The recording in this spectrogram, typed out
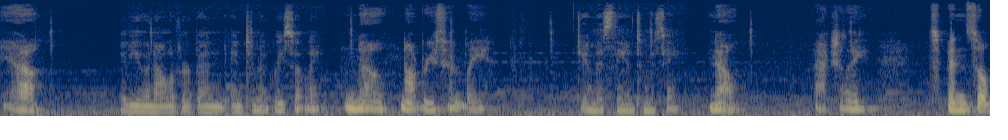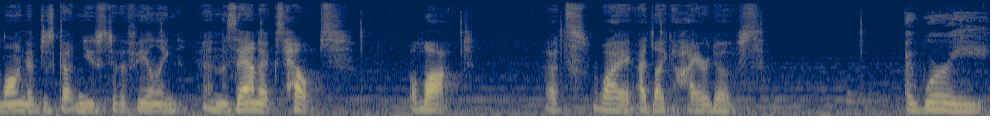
Yeah. Have you and Oliver been intimate recently? No, not recently. Do you miss the intimacy? No. Actually, it's been so long I've just gotten used to the feeling. And the Xanax helps a lot. That's why I'd like a higher dose. I worry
